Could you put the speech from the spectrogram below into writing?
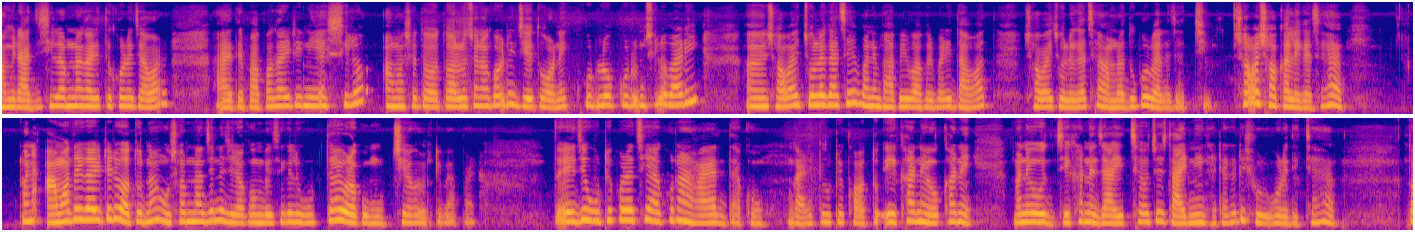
আমি রাজি ছিলাম না গাড়িতে করে যাওয়ার। আর এতে পাপা গাড়িটি নিয়ে এসেছিল, আমার সাথে অত আলোচনা করেনি, যেহেতু অনেক লোক কুটুম ছিল বাড়ি সবাই চলে গেছে মানে ভাবির বাপের বাড়ি দাওয়াত, সবাই চলে গেছে, আমরা দুপুরবেলা যাচ্ছি। সবাই সকালে গেছে হ্যাঁ। মানে আমাদের গাড়িটারই অত না, ওসব না জেনে যেরকম বেসিক্যালি উঠতে হয়, ওরকম উঠছে এরকম একটি ব্যাপার। তো এই যে উঠে পড়েছি এখন, আর হায়ার দেখো, গাড়িতে উঠে কত, এখানে, ওখানে মানে ও যেখানে যা ইচ্ছে হচ্ছে তাই নিয়ে ঘেটাঘেটি শুরু করে দিচ্ছে হ্যাঁ? তো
